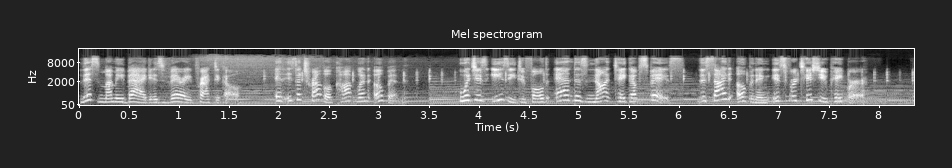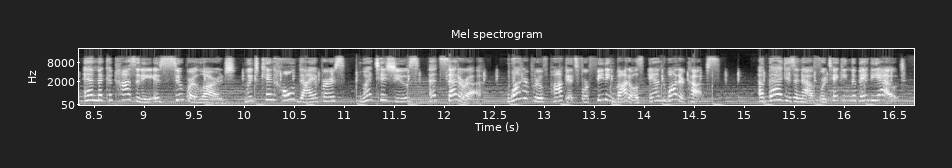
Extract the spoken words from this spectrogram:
This mummy bag is very practical. It is a travel cot when open, which is easy to fold and does not take up space. The side opening is for tissue paper. And the capacity is super large, which can hold diapers, wet tissues, etc. Waterproof pockets for feeding bottles and water cups. A bag is enough for taking the baby out.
